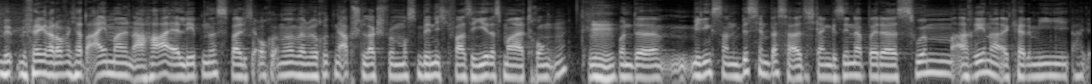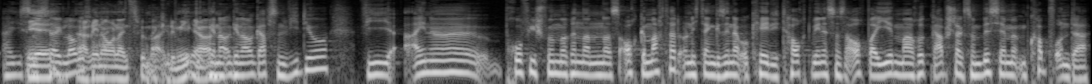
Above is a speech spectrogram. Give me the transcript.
mir, mir fällt gerade auf, ich hatte einmal ein Aha-Erlebnis, weil ich auch immer, wenn wir Rückenabschlag schwimmen mussten, bin ich quasi jedes Mal ertrunken. Mhm. Und äh, mir ging es dann ein bisschen besser, als ich dann gesehen habe bei der Swim Arena Academy, hieß das yeah, ja, glaube ich. Arena Online Swim Academy, ja. Genau, genau gab es ein Video, wie eine Profischwimmerin dann das auch gemacht hat und ich dann gesehen habe, okay, die taucht wenigstens auch bei jedem Mal Rückenabschlag so ein bisschen mit dem Kopf unter.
